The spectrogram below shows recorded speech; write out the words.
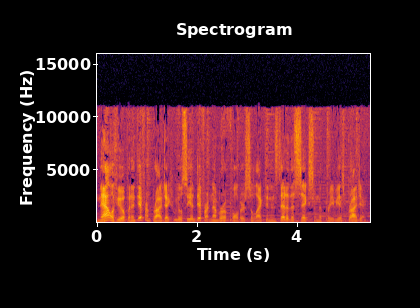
Now if you open a different project, we will see a different number of folders selected instead of the six from the previous project.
